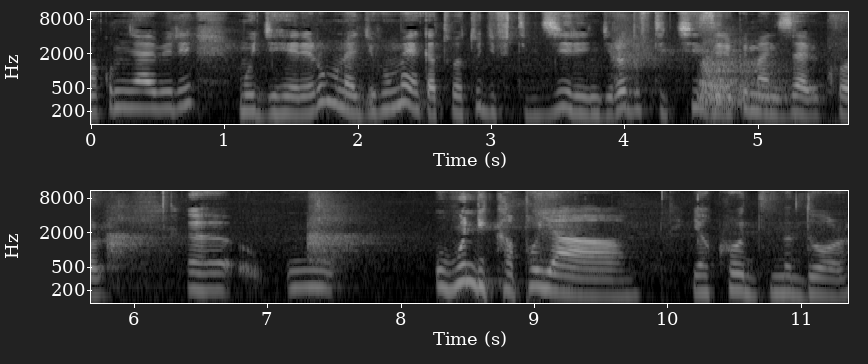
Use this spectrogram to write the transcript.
makumyabiri mu gihe rero umuntu agihumeka tuba tugifite ibyiringiro dufite icyizere ko imana izabikora. Eh, ubundi kapo ya ya claude na dora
